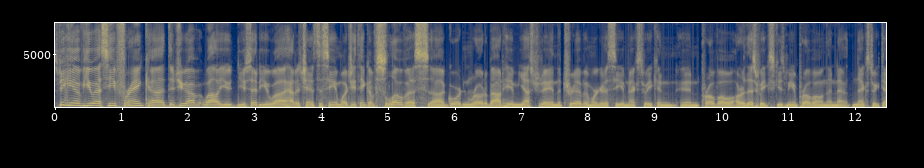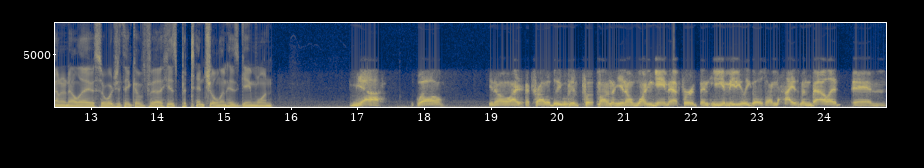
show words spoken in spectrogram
Speaking of USC, Frank, uh, did you have? Well, you you said you uh, had a chance to see him. What do you think of Slovis? Uh, Gordon wrote about him yesterday in the Trib, and we're going to see him next week in, in Provo, or this week, excuse me, in Provo, and then ne- next week down in LA. So, what do you think of uh, his potential in his game one? Yeah, well, you know, I, I probably would have put him on you know one game effort, then he immediately goes on the Heisman ballot, and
